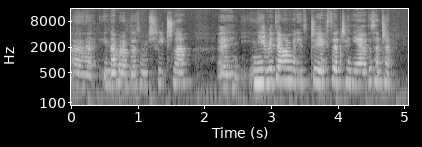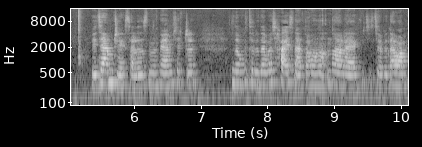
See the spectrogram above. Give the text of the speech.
E, I naprawdę są śliczne. E, nie wiedziałam, czy je chcę, czy nie, to znaczy wiedziałam, czy je chcę, ale zastanawiałam się, czy znowu chcę wydawać hajs na to, no, no ale jak widzicie, wydałam.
